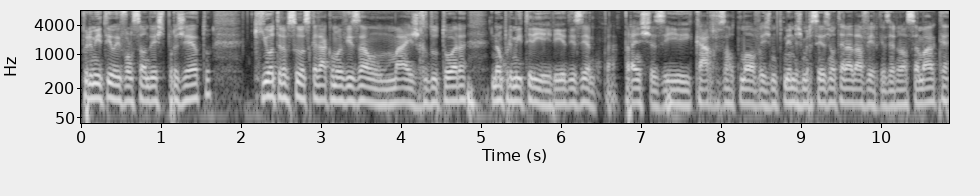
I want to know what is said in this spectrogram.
permitiu a evolução deste projeto que outra pessoa, se calhar com uma visão mais redutora, não permitiria. Iria dizer, pá, pranchas e carros automóveis, muito menos Mercedes, não tem nada a ver. Quer dizer, a nossa marca,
